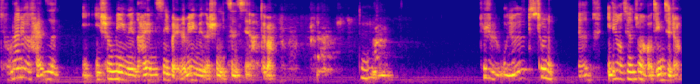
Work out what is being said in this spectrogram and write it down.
承担这个孩子一一生命运的，还有你自己本人命运的是你自己啊，对吧？对，就是我觉得就。一定要先做好经济账。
